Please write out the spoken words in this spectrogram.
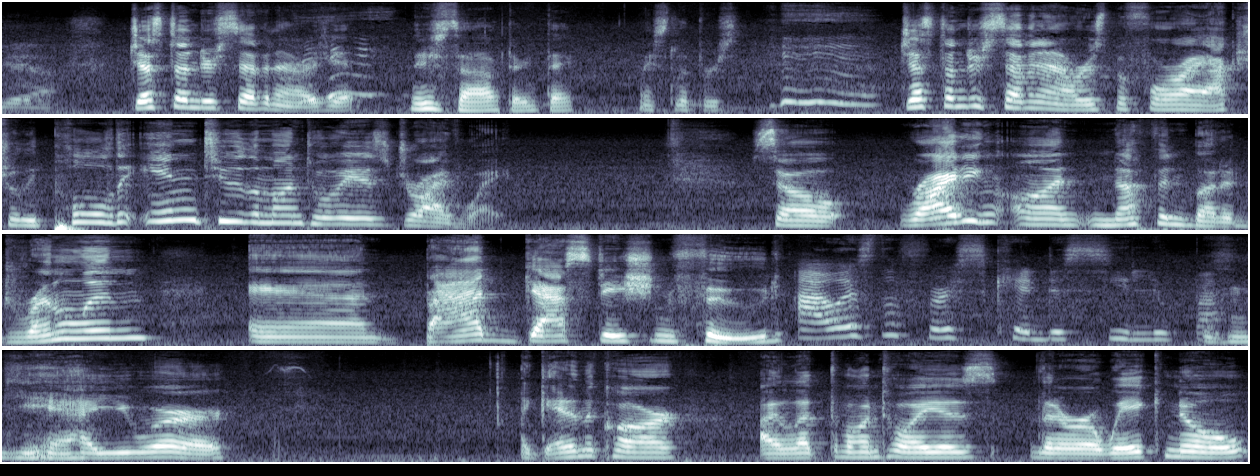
Yeah. Just under seven hours yeah. They're soft, aren't they? My slippers. Just under seven hours before I actually pulled into the Montoya's driveway. So, riding on nothing but adrenaline and bad gas station food. I was the first kid to see Lupa. Yeah, you were. I get in the car. I let the Montoyas that are awake know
